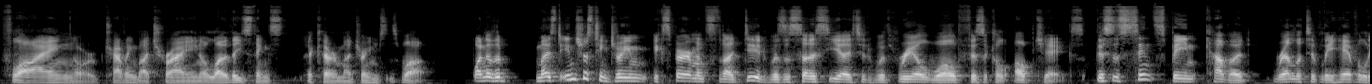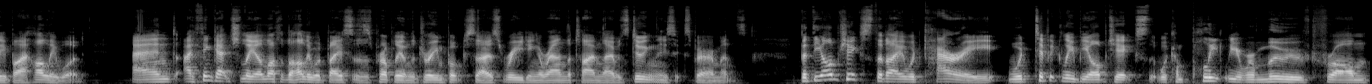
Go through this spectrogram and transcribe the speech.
flying or traveling by train, although these things occur in my dreams as well. One of the most interesting dream experiments that I did was associated with real world physical objects. This has since been covered relatively heavily by Hollywood. And I think actually a lot of the Hollywood basis is probably on the dream books I was reading around the time that I was doing these experiments. But the objects that I would carry would typically be objects that were completely removed from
